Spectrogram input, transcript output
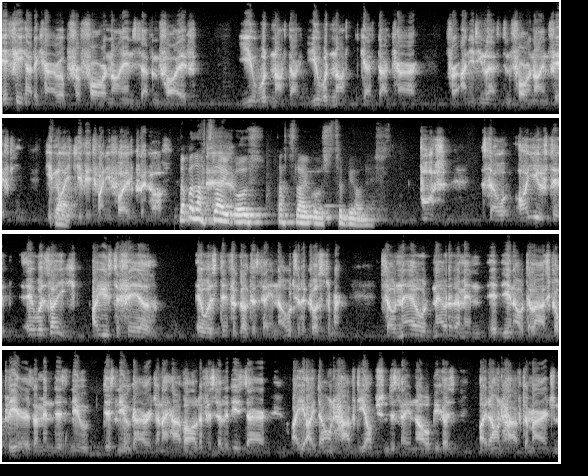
if he had a car up for four nine seven five, you would not that you would not get that car for anything less than four nine fifty. He Yeah. might give you twenty five quid off. But that's like um, us. That's like us, to be honest. But so I used to. It was like I used to feel it was difficult to say no to the customer. So now, now that I'm in, it- you know, the last couple of years, I'm in this new this new garage, and I have all the facilities there. I, I don't have the option to say no because I don't have the margin.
